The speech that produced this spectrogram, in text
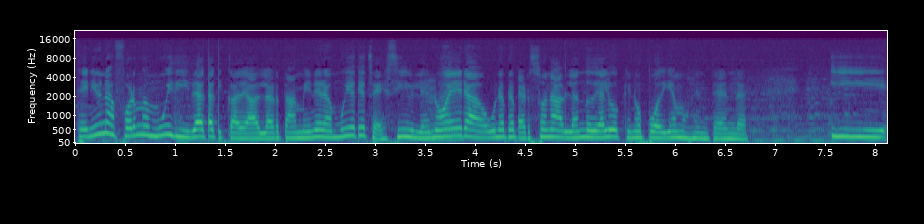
tenía una forma muy didáctica de hablar también, era muy accesible, no era una persona hablando de algo que no podíamos entender. Y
